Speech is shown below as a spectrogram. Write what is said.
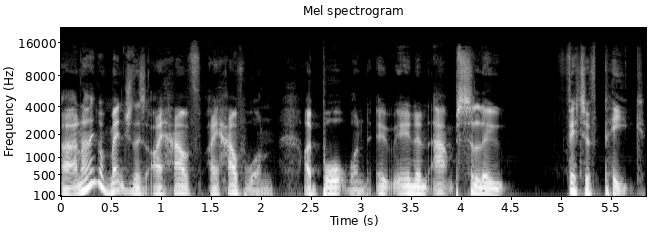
Uh, and I think I've mentioned this. I have, I have one. I bought one in an absolute fit of pique.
